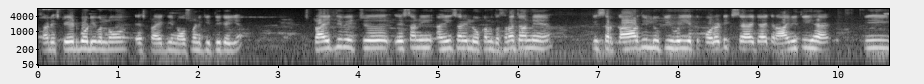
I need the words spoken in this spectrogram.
ਸਾਡੀ ਸਟੇਟ ਬੋਡੀ ਵੱਲੋਂ ਇਸ ਸਟ੍ਰਾਈਕ ਦੀ ਅਨਾਉਂਸਮੈਂਟ ਕੀਤੀ ਗਈ ਹੈ। ਸਟ੍ਰਾਈਕ ਦੇ ਵਿੱਚ ਇਸ ਤਰ੍ਹਾਂ ਅਸੀਂ ਸਾਰੇ ਲੋਕਾਂ ਨੂੰ ਦੱਸਣਾ ਚਾਹੁੰਦੇ ਹਾਂ ਕਿ ਸਰਕਾਰ ਦੀ ਲੁਕੀ ਹੋਈ ਇੱਕ ਪੋਲਿਟਿਕਸ ਹੈ ਜਾਂ ਇੱਕ ਰਾਜਨੀਤੀ ਹੈ ਕਿ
